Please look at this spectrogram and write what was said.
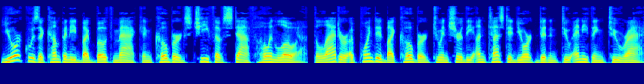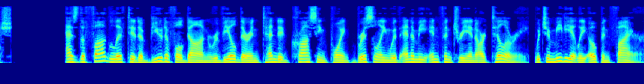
York was accompanied by both Mack and Coburg's chief of staff Hohenlohe, the latter appointed by Coburg to ensure the untested York didn't do anything too rash. As the fog lifted a beautiful dawn revealed their intended crossing point bristling with enemy infantry and artillery, which immediately opened fire.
